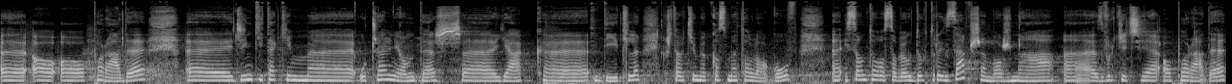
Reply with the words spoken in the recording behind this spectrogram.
e, o, o poradę. E, dzięki takim uczelniom też jak DITL kształcimy kosmetologów i są to osoby, do których zawsze można zwrócić się o poradę,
